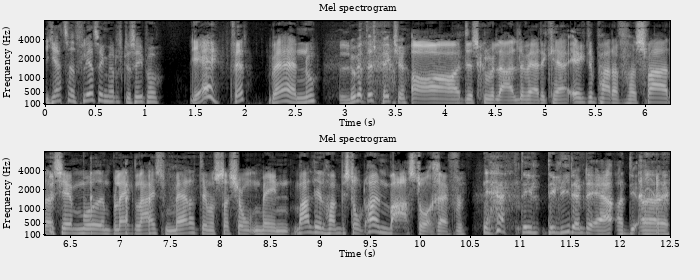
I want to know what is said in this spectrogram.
Jeg har taget flere ting, hvad du skal se på. Ja, yeah, fedt. Hvad er det nu? Look at this picture. Åh, oh, det skulle vel aldrig være det kære ægtepar, der forsvarede deres hjem mod en Black Lives Matter-demonstration med en meget lille håndpistol og en meget stor riffel. Ja, det, det er lige dem, det er. Og de, øh,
